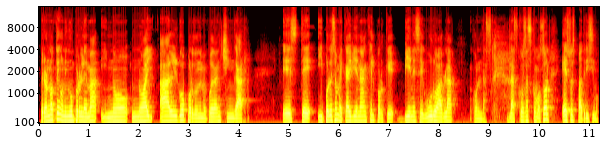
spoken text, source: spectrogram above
pero no tengo ningún problema y no, no hay algo por donde me puedan chingar. Este, y por eso me cae bien Ángel, porque viene seguro, habla con las, las cosas como son. Eso es padrísimo.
